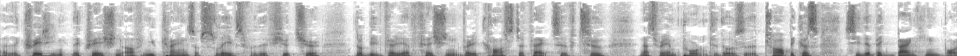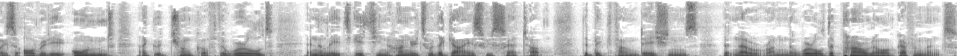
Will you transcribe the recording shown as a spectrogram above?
uh, the creating, the creation of new kinds of slaves for the future. They'll be very efficient, very cost effective too. And that's very important to those at the top because, see, the big banking boys already owned a good chunk of the world in the late 1800s were the guys who set up the big foundations that now run the world, the parallel government.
